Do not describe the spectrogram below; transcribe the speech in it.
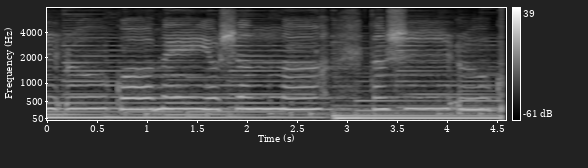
是如果没有什么当时如果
